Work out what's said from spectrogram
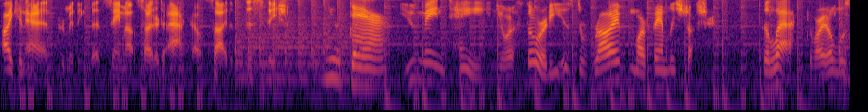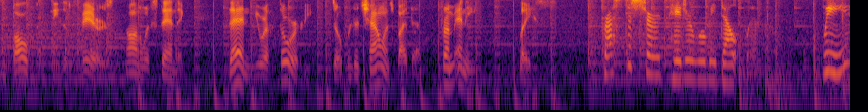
I can add permitting that same outsider to act outside of this station. You dare. You maintain your authority is derived from our family structure. The lack of our elders' involvement in these affairs notwithstanding, then your authority is open to challenge by them from any place. Rest assured, Pedro will be dealt with. We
